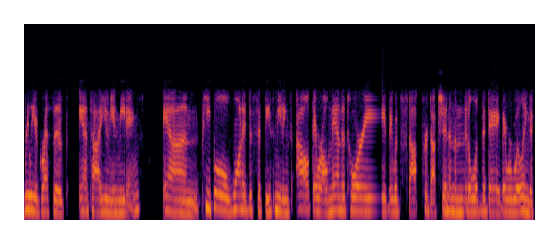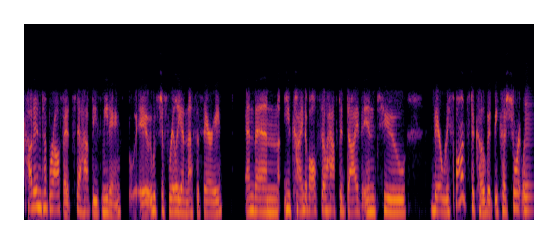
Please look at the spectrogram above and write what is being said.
really aggressive anti-union meetings and people wanted to sit these meetings out. They were all mandatory. They would stop production in the middle of the day. They were willing to cut into profits to have these meetings. It was just really unnecessary. And then you kind of also have to dive into their response to COVID because shortly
